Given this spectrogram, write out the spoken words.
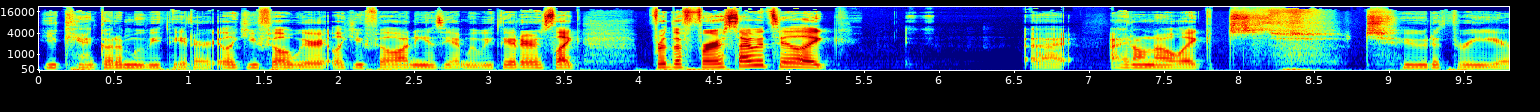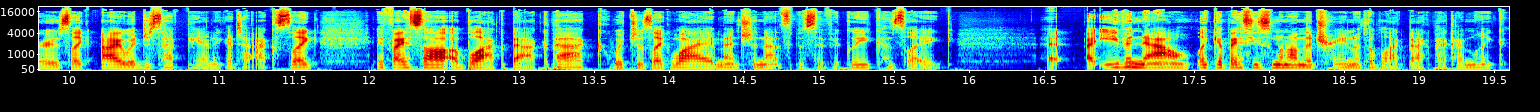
you can't go to movie theater like you feel weird like you feel uneasy at movie theaters. Like for the first i would say like i i don't know like t- two to three years like i would just have panic attacks. Like if i saw a black backpack which is like why i mentioned that specifically because like I- even now like if i see someone on the train with a black backpack i'm like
